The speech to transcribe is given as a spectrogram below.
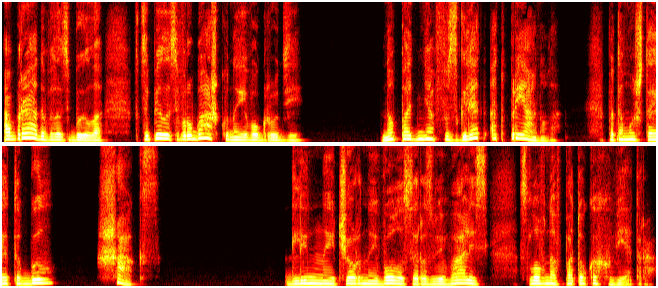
Обрадовалась было, вцепилась в рубашку на его груди. Но, подняв взгляд, отпрянула, потому что это был Шакс. Длинные черные волосы развивались, словно в потоках ветра.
